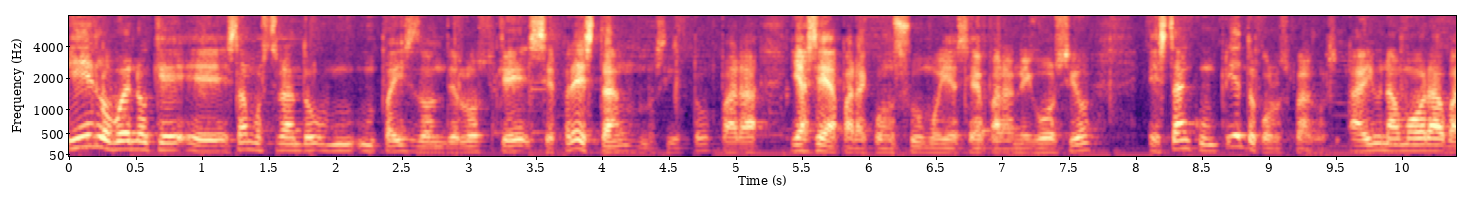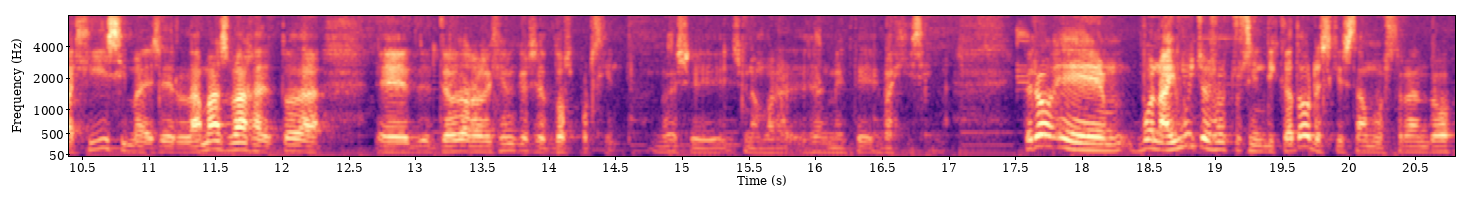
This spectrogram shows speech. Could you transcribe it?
y lo bueno que está mostrando un, un, país donde los que se prestan, ¿no es cierto?, para, ya sea para consumo, ya sea para negocio, están cumpliendo con los pagos. Hay una mora bajísima, es la más baja de toda, eh, de toda la región, que es el 2%. ¿no? Es, es, una mora realmente bajísima. Pero eh, bueno, hay muchos otros indicadores que están mostrando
